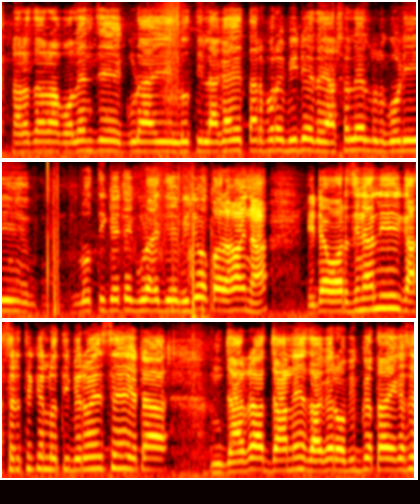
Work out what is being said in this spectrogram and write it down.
আপনারা যারা বলেন যে গুড়াই লতি লাগায়, তারপরে ভিডিও দেয়। আসলে গড়ি লতি কেটে গুড়াই দিয়ে ভিডিও করা হয় না। এটা অরিজিনালি গাছের থেকে লতি বেরোয়েছে। এটা যারা জানে, যাদের অভিজ্ঞতা হয়ে গেছে,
